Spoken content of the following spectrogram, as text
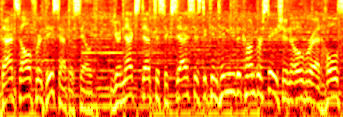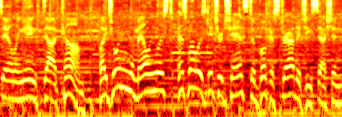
That's all for this episode. Your next step to success is to continue the conversation over at wholesalinginc.com by joining the mailing list, as well as get your chance to book a strategy session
